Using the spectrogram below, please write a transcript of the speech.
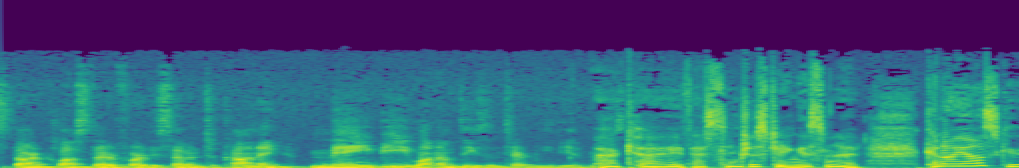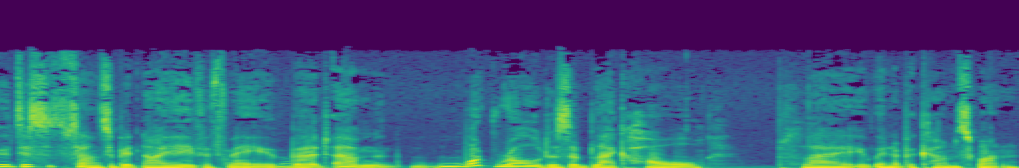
star cluster 47 Tucanae may be one of these intermediate Okay, that's interesting, isn't it? Can I ask you? This sounds a bit naive of me, but um, what role does a black hole play when it becomes one?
